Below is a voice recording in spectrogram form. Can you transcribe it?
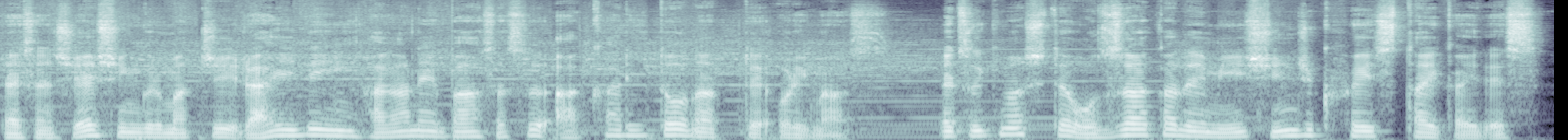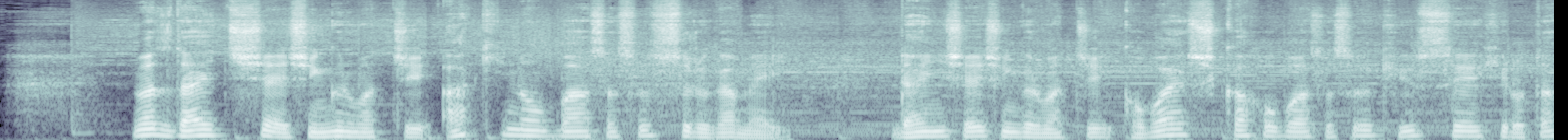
第3試合シングルマッチ、ライディーン鋼 VS あかりとなっております。続きまして、オズアカデミー新宿フェイス大会です。まず第1試合シングルマッチ、秋野 VS 駿河メイ。第2試合シングルマッチ、小林加穂 VS 旧姓広田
